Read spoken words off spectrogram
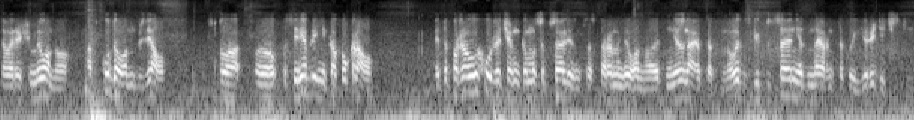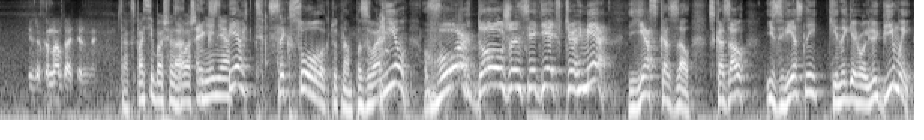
товарищу Милону. Откуда он взял, что э, Серебренников украл? Это, пожалуй, хуже, чем гомосексуализм со стороны Милонова. Это не знаю как. Но экзекуционер, наверное, такой юридический и законодательный. Так, спасибо большое за А, ваше мнение. Эксперт-сексолог тут нам позвонил. Вор должен сидеть в тюрьме. Я сказал. Сказал известный киногерой, любимый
